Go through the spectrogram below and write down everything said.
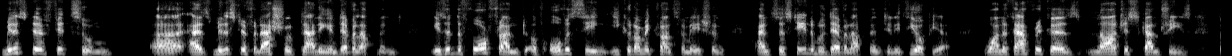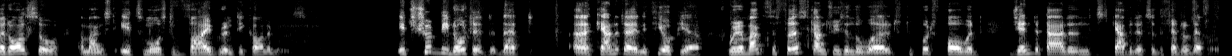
Minister Fitsum, uh, as Minister for National Planning and Development, is at the forefront of overseeing economic transformation and sustainable development in Ethiopia, one of Africa's largest countries, but also amongst its most vibrant economies. It should be noted that uh, Canada and Ethiopia were amongst the first countries in the world to put forward gender balanced cabinets at the federal level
